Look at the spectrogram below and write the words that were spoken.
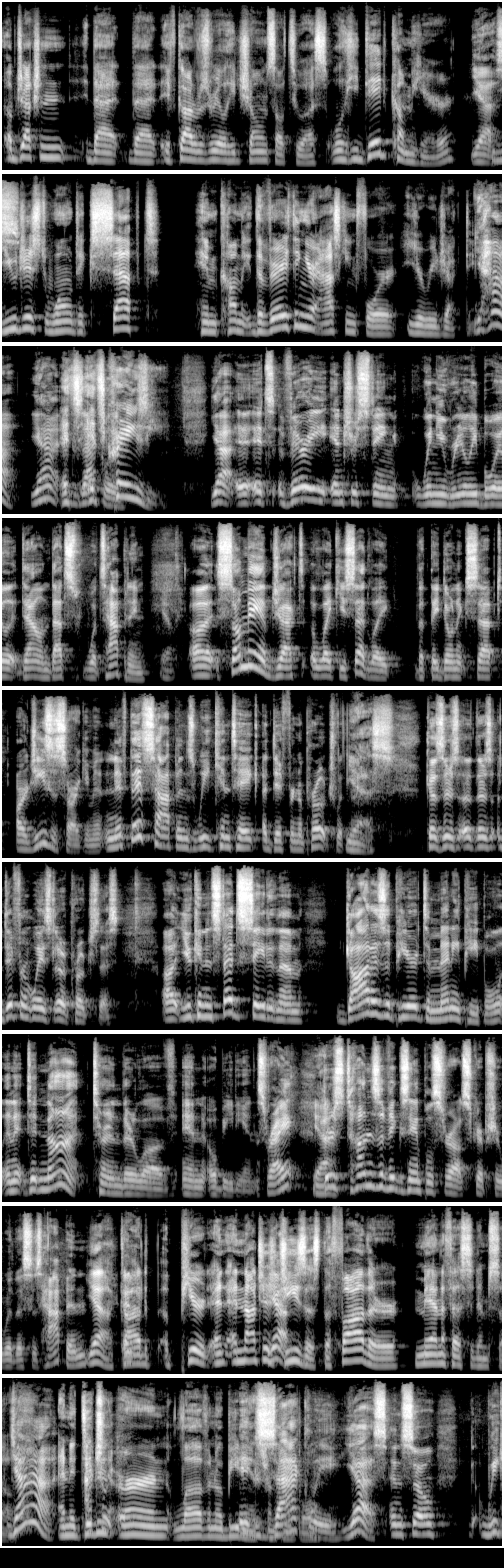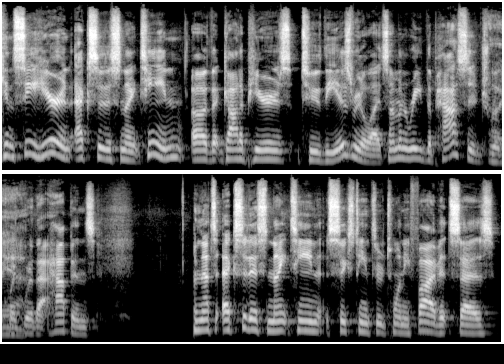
objection that that if God was real, He'd show Himself to us. Well, He did come here. Yes. You just won't accept Him coming. The very thing you're asking for, you're rejecting. yeah yeah It's exactly. it's crazy. Yeah, it's very interesting when you really boil it down. That's what's happening. Yeah. Uh, some may object, like you said, like that they don't accept our Jesus argument. And if this happens, we can take a different approach with them. Yes. Because there's uh, there's different ways to approach this. Uh, you can instead say to them, God has appeared to many people, and it did not turn their love in obedience. Right? Yeah. There's tons of examples throughout Scripture where this has happened. Yeah, And- God appeared, and, and not just Yeah. Jesus, the Father manifested Himself. Yeah, and it didn't actually- earn love and obedience. From people. Exactly. Yes. And so we can see here in Exodus 19 uh, that God appears to the Israelites. I'm going to read the passage real Oh, quick yeah. where that happens. And that's Exodus 19, 16 through 25. It says,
